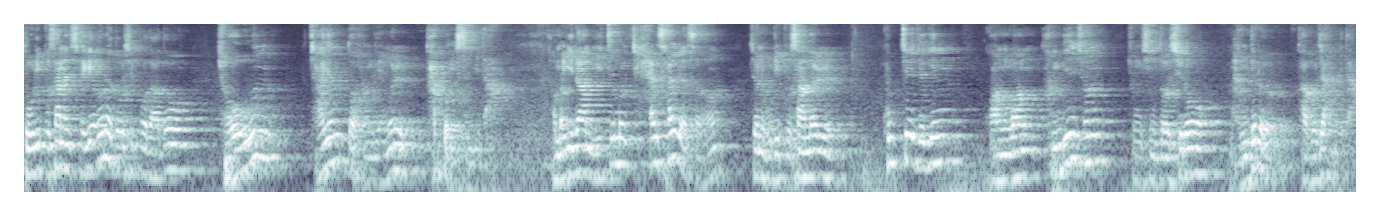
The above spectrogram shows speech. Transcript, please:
또 우리 부산은 세계 어느 도시보다도 좋은 자연도 환경을 갖고 있습니다. 아마 이러한 이점을 잘 살려서 저는 우리 부산을 국제적인 관광 컨벤션 중심 도시로 만들어 가보자 합니다.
